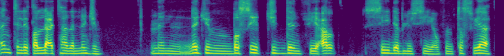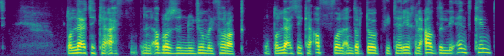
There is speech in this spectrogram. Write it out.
أنت اللي طلعت هذا النجم من نجم بسيط جدا في عرض CWC أو في التصفيات. طلعته كأف من أبرز النجوم الفرق. وطلعته كأفضل underdog في تاريخ العرض اللي أنت كنت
